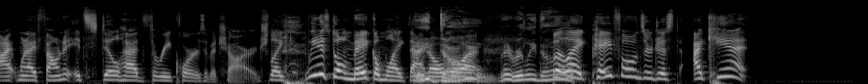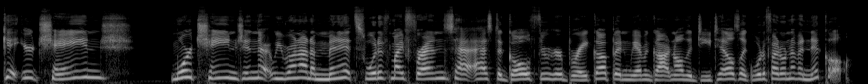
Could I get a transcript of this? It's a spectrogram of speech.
I, when I found it, it still had three quarters of a charge. Like we just don't make them like that They no more. don't. They really don't. But like payphones are just I can't get your change, more change in there. We run out of minutes. What if my friends ha- has to go through her breakup and we haven't gotten all the details? Like what if I don't have a nickel?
